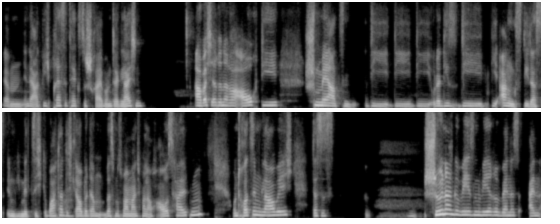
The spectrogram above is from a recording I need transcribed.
ähm, in der Art, wie ich Pressetexte schreibe und dergleichen. Aber ich erinnere auch die Schmerzen, die, die, die, oder die, die, die Angst, die das irgendwie mit sich gebracht hat. Ich glaube, das muss man manchmal auch aushalten. Und trotzdem glaube ich, dass es schöner gewesen wäre, wenn es einen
